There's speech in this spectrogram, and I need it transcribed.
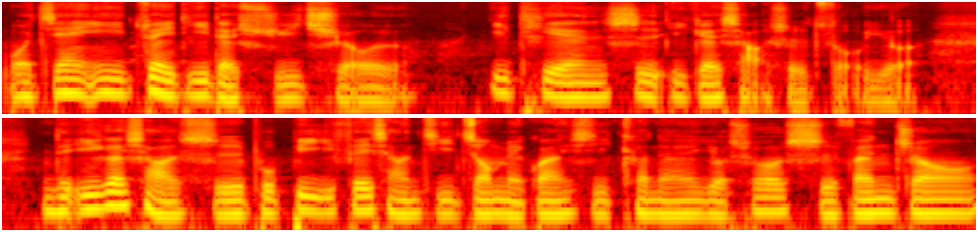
我建议最低的需求一天是一个小时左右。你的一个小时不必非常集中，没关系。可能有时候十分钟，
